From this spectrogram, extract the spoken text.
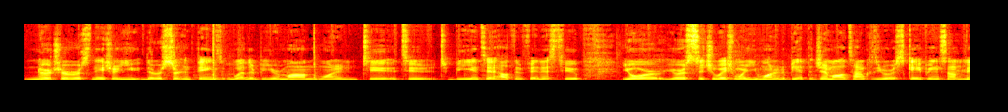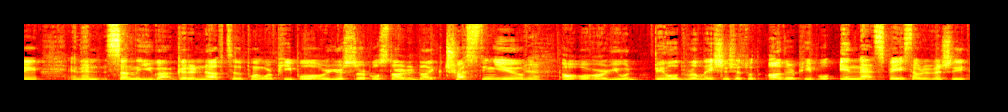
nurture versus nature, you there are certain things, whether it be your mom wanted to to to be into health and fitness, to your your situation where you wanted to be at the gym all the time because you were escaping something, Mm-hmm. and then suddenly you got good enough to the point where people or your circle started like trusting you, Yeah. or, or, or you would build relationships with other people in that space that would eventually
